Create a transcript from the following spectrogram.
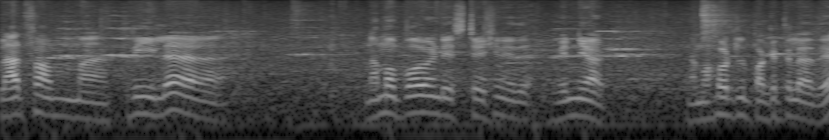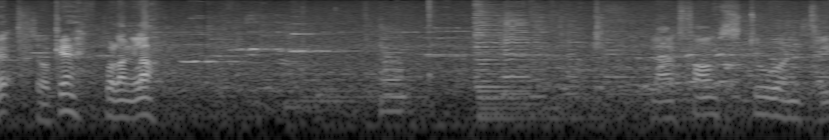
பிளாட்ஃபார்ம் த்ரீல நம்ம போக வேண்டிய ஸ்டேஷன் இது வின்யார்ட் நம்ம ஹோட்டல் பக்கத்தில் அது. ஓகே போகலாங்களா பிளாட்ஃபார்ம்ஸ் டூ அண்ட் த்ரீ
